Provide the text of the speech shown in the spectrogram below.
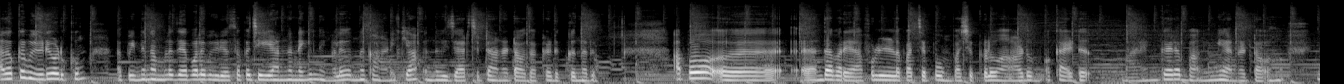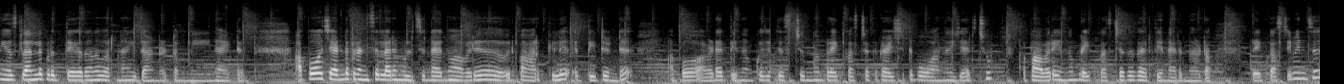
അതൊക്കെ വീഡിയോ എടുക്കും. പിന്നെ നമ്മൾ ഇതേപോലെ വീഡിയോസൊക്കെ ചെയ്യുകയാണെന്നുണ്ടെങ്കിൽ നിങ്ങൾ ഒന്ന് കാണിക്കാം എന്ന് വിചാരിച്ചിട്ടാണ് കേട്ടോ അതൊക്കെ എടുക്കുന്നത്. അപ്പോൾ എന്താ പറയുക ഫുള്ള് പച്ചപ്പും പശുക്കളും ആടും ഒക്കെ ആയിട്ട് ഭയങ്കര ഭംഗിയാണ് കേട്ടോ. ന്യൂസിലാൻഡിലെ പ്രത്യേകത എന്ന് പറഞ്ഞാൽ ഇതാണ് കേട്ടോ മെയിനായിട്ട്. അപ്പോൾ ചേട്ടന്റെ ഫ്രണ്ട്സ് എല്ലാവരും വിളിച്ചിട്ടുണ്ടായിരുന്നു. അവർ ഒരു പാർക്കിൽ എത്തിയിട്ടുണ്ട്. അപ്പോൾ അവിടെ എത്തി നമുക്ക് ജസ്റ്റ് ഒന്ന് ബ്രേക്ക്ഫാസ്റ്റ് ഒക്കെ കഴിച്ചിട്ട് പോകാമെന്ന് വിചാരിച്ചു. അപ്പോൾ അവരെ ഇന്നും ബ്രേക്ക്ഫാസ്റ്റ് ഒക്കെ കരുതിയിട്ടുണ്ടായിരുന്നു കേട്ടോ. ബ്രേക്ക്ഫാസ്റ്റ് മീൻസ്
